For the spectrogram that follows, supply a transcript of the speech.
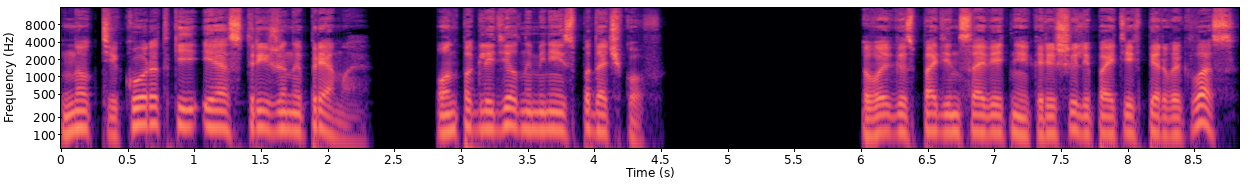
ногти короткие и острижены прямо. Он поглядел на меня из-под очков. «Вы, господин советник, решили пойти в первый класс?»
